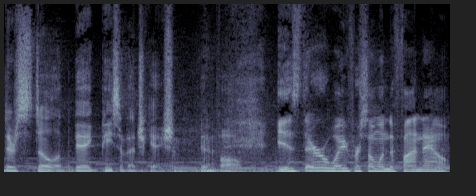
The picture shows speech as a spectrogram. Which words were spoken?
there's still a big piece of education involved. Is there a way for someone to find out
